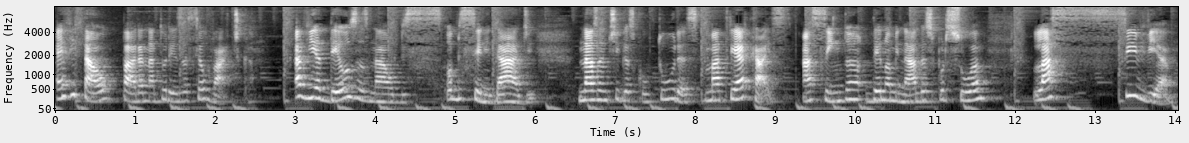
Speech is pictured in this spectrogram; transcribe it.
é vital para a natureza selvática. Havia deusas na obs obscenidade nas antigas culturas matriarcais, assim denominadas por sua lascívia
